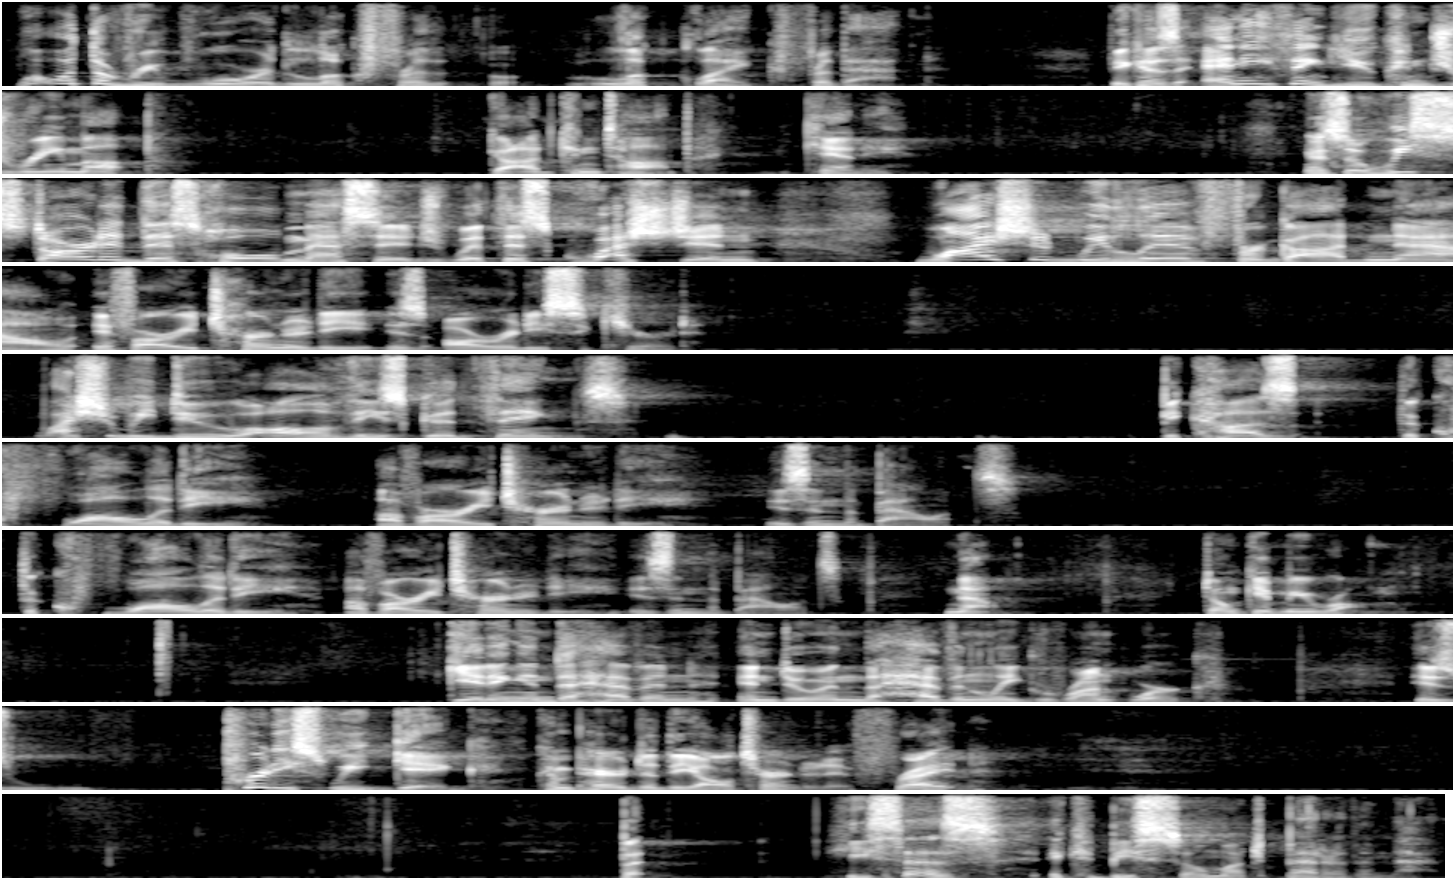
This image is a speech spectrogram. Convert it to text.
What would the reward look, for, look like for that? Because anything you can dream up, God can top, can He? And so we started this whole message with this question Why should we live for God now if our eternity is already secured? Why should we do all of these good things? Because the quality of our eternity is in the balance. The quality of our eternity is in the balance. Now, don't get me wrong. Getting into heaven and doing the heavenly grunt work is pretty sweet gig compared to the alternative, right? But he says it could be so much better than that.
